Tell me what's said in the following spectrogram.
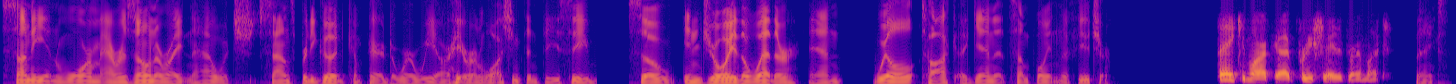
sunny and warm Arizona right now, which sounds pretty good compared to where we are here in Washington, D.C. So enjoy the weather, and we'll talk again at some point in the future. Thank you, Mark. I appreciate it very much. Thanks.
